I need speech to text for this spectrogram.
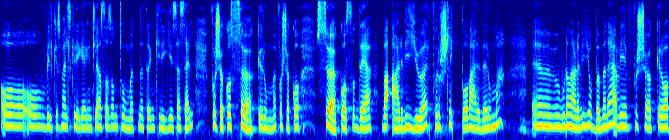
Og, og hvilken som helst krig, egentlig. Altså sånn tomheten etter en krig i seg selv. Forsøke å søke rommet. Forsøke å søke også det Hva er det vi gjør for å slippe å være i det rommet? Eh, hvordan er det vi jobber med det? Vi forsøker å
